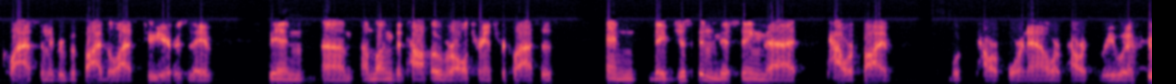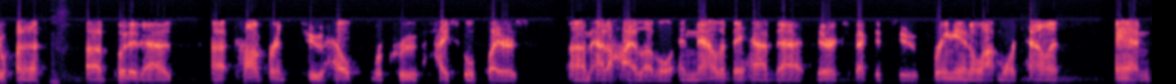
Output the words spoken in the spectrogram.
class in the group of five the last two years. They've been um, among the top overall transfer classes, and they've just been missing that Power Five, Power Four now or Power Three, whatever you want to uh, put it as, uh, conference to help recruit high school players um, at a high level. And now that they have that, they're expected to bring in a lot more talent. And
